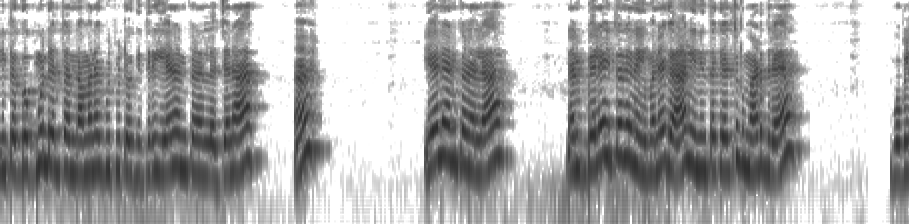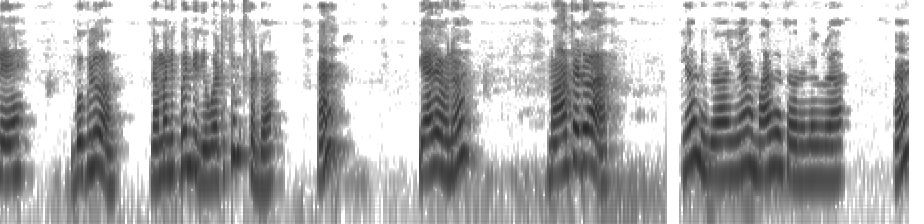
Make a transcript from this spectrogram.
ಇಂಥ ಗಬ್ಬುಂಡೆ ಅಂತ ನಮ್ಮ ಮನೆಗೆ ಬಿಟ್ಬಿಟ್ಟು ಹೋಗಿದ್ದೀರಿ? ಏನು ಅನ್ಕೊಳಲ್ಲ ಜನ? ಹಾಂ? ಏನು ಅನ್ಕೊಳಲ್ಲ ನನಗೆ ಬೆಲೆ ಇರ್ತದೆ ಈ ಮನೆಗೆ, ನೀನು ಇಂಥ ಕೆಲ್ಸಕ್ಕೆ ಮಾಡಿದ್ರೆ? ಬೊಗ್ಳೆ, ಬೊಗಳು, ನಮ್ಮ ಮನೆಗೆ ಬಂದಿದ್ದೆ, ಒಟ್ಟು ತುಂಬಿಸ್ಕೊಂಡ ಹಾಂ? ಯಾರವನು ಮಾತಾಡುವ. ಏನಿವ ಏನು ಮಾತಾಡ್ತಾವ್ರಲ್ಲ ಇವ ಹಾಂ?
